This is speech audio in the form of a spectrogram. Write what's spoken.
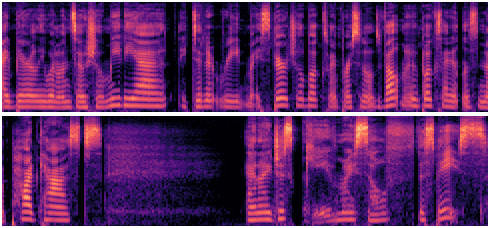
I barely went on social media. I didn't read my spiritual books, my personal development books. I didn't listen to podcasts. And I just gave myself the space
